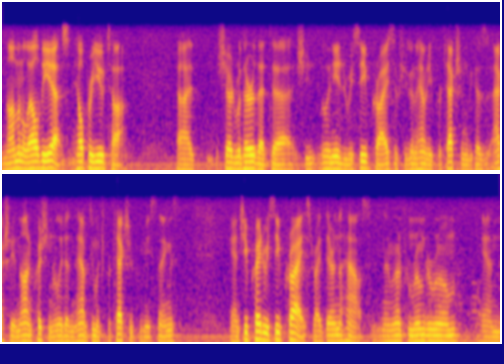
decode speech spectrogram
nominal LDS, Helper, Utah. I shared with her that she really needed to receive Christ if she's going to have any protection, because actually a non-Christian really doesn't have too much protection from these things. And she prayed to receive Christ right there in the house. And then we went from room to room and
